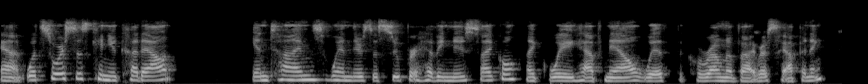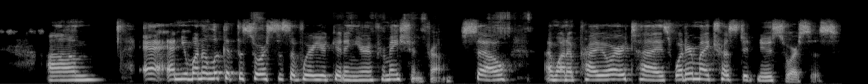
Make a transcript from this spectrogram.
at what sources can you cut out in times when there's a super heavy news cycle, like we have now with the coronavirus happening. Um, and, and, you want to look at the sources of where you're getting your information from. So I want to prioritize what are my trusted news sources?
